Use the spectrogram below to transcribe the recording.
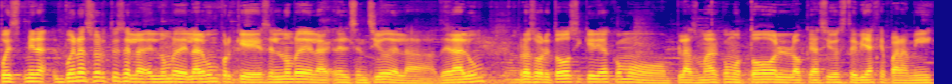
pues mira, Buena Suerte es el, el nombre del álbum porque es el nombre de la- del sencillo de la- del álbum, pero sobre todo sí quería como plasmar como todo lo que ha sido este viaje para mí,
